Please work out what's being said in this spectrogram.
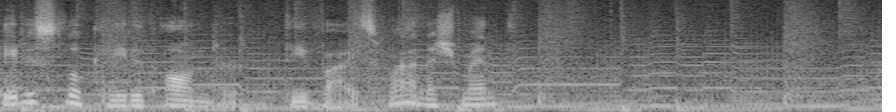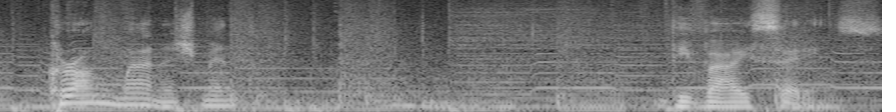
it is located under Device Management, Chrome Management, Device Settings.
